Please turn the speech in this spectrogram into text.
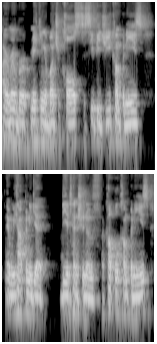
I remember making a bunch of calls to CPG companies, and we happened to get the attention of a couple companies,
